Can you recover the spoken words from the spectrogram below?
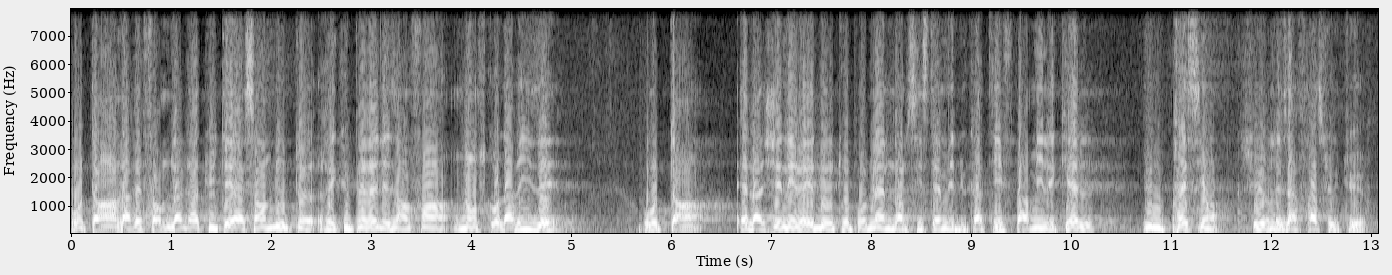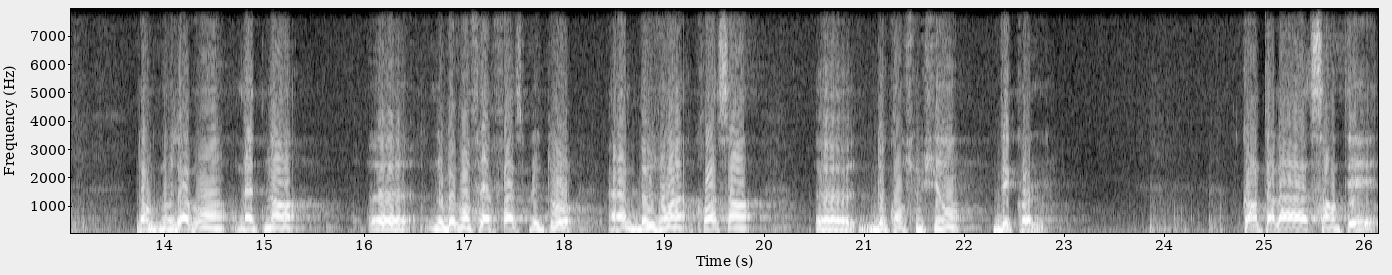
Autant la réforme de la gratuité a sans doute récupéré les enfants non scolarisés, autant elle a généré d'autres problèmes dans le système éducatif, parmi lesquels une pression sur les infrastructures. Donc nous avons maintenant, euh, nous devons faire face plutôt à un besoin croissant euh, de construction d'écoles. Quant à la santé,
